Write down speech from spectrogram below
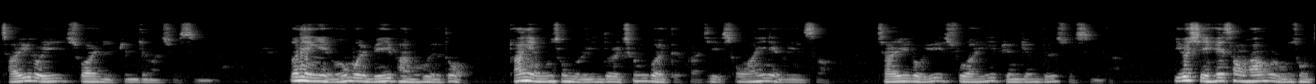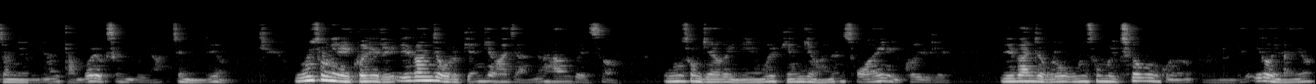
자유로이 수화인을 변경할 수 있습니다. 은행이 어음을 매입한 후에도 당해 운송물의 인도를 청구할 때까지 송화인에 의해서 자유로이 수화인이 변경될 수 있습니다. 이것이 해상 화물 운송장에 의한 담보력 선고의 약점인데요. 운송인의 권리를 일방적으로 변경하지 않는 한도에서 운송계약의 내용을 변경하는 송화인의 권리를 일반적으로 운송물 처분권으로 부르는데 이로 인하여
